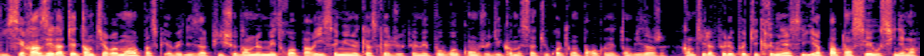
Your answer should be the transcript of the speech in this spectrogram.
il s'est rasé la tête entièrement parce qu'il y avait des affiches dans le métro à Paris. Il s'est mis une casquette. Je fais mes pauvres cons. Je dis comme ça, tu crois qu'ils vont pas reconnaître ton visage? Quand il a fait le petit criminel, il n'a pas pensé au cinéma.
